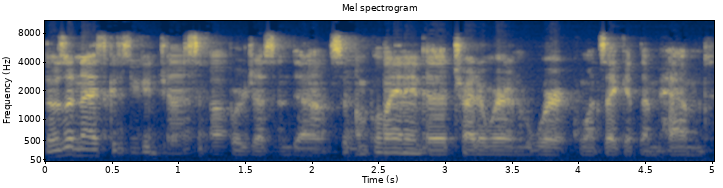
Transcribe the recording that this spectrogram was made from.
Those are nice because you can dress up or dress them down. So I'm planning to try to wear them to work once I get them hemmed.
